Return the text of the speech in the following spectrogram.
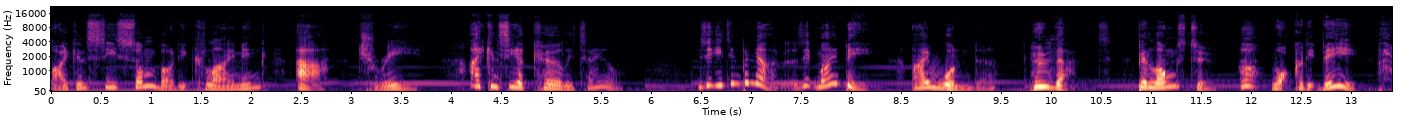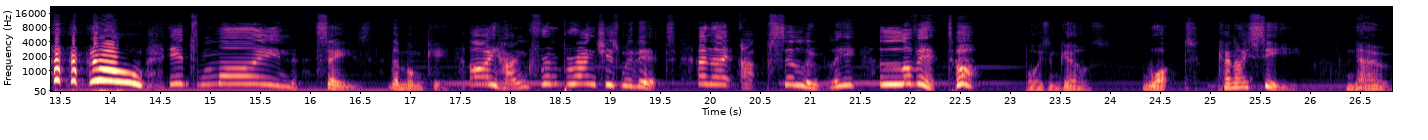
I can see somebody climbing a tree. I can see a curly tail. Is it eating bananas? It might be. I wonder who that belongs to. What could it be? it's mine, says the monkey. I hang from branches with it, and I absolutely love it. Boys and girls, what can I see? No,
